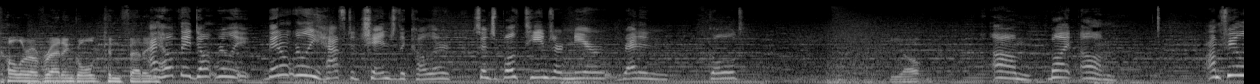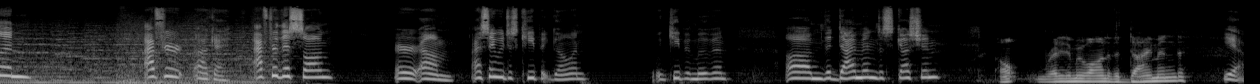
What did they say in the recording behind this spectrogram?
color of red and gold confetti. I hope they don't really. They don't really have to change the color since both teams are near red and gold. Yep. Um, but um, I'm feeling after okay after this song, or um, I say we just keep it going, we keep it moving. Um, the diamond discussion. Oh, ready to move on to the diamond. Yeah.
